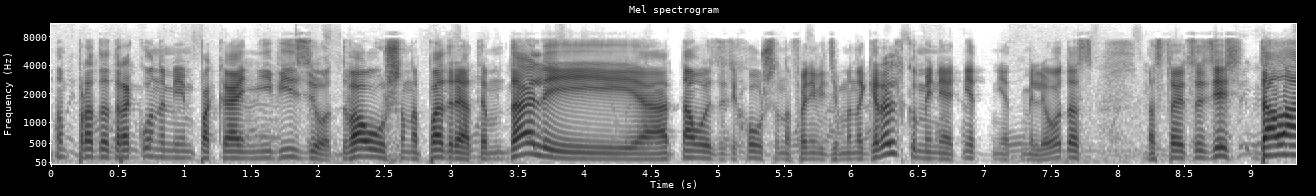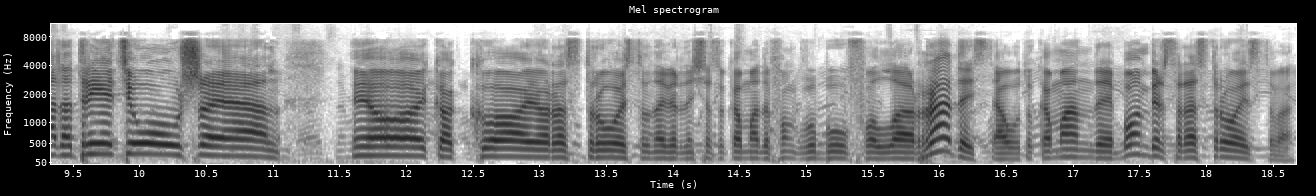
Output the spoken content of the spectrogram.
Но, правда, драконами им пока не везет. Два оушена подряд им дали, и одного из этих оушенов они, видимо, на Геральтку меняют. Нет, нет, Мелиодас остается здесь. Да ладно, третий оушен! Ой, какое расстройство, наверное, сейчас у команды Фонгву Буффало радость, а вот у команды Бомберс расстройство.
